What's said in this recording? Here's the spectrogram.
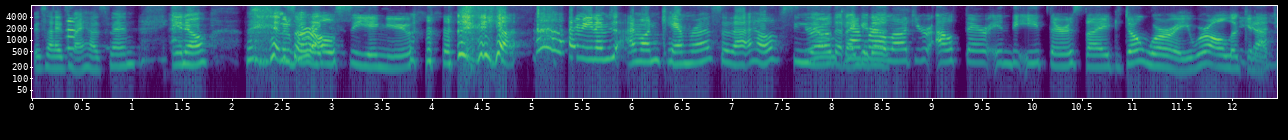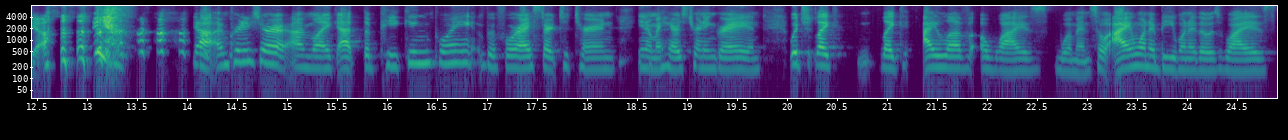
besides my husband, you know? and so we're like, all seeing you. yeah. I mean, I'm I'm on camera, so that helps. You You're know that I get a lot. You're out there in the ethers. Like, don't worry, we're all looking yeah. at you. yeah. yeah, I'm pretty sure I'm like at the peaking point before I start to turn. You know, my hair is turning gray, and which like like I love a wise woman, so I want to be one of those wise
